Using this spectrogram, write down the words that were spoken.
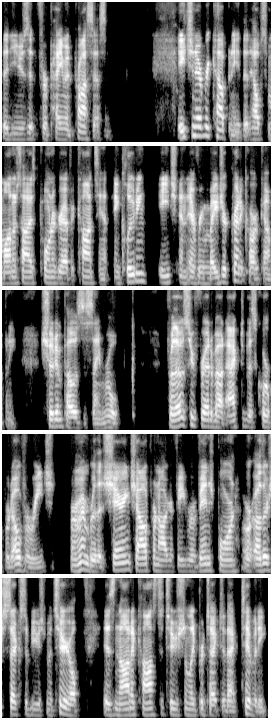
that use it for payment processing. Each and every company that helps monetize pornographic content, including each and every major credit card company, should impose the same rule. For those who've read about activist corporate overreach, remember that sharing child pornography, revenge porn, or other sex abuse material is not a constitutionally protected activity,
